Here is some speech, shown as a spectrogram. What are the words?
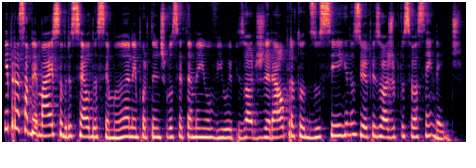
E para saber mais sobre o céu da semana, é importante você também ouvir o episódio geral para todos os signos e o episódio para o seu ascendente.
